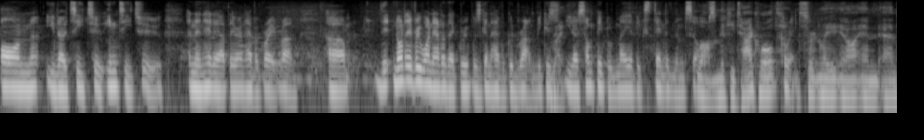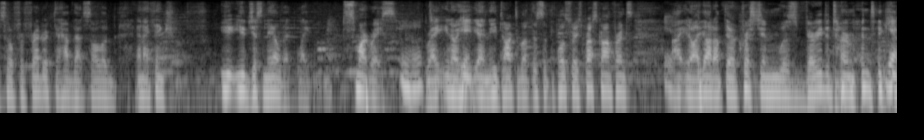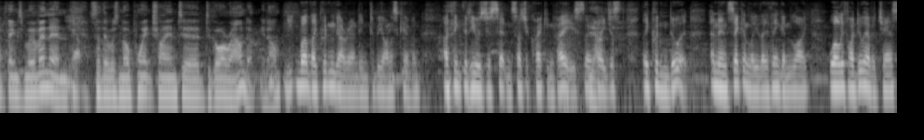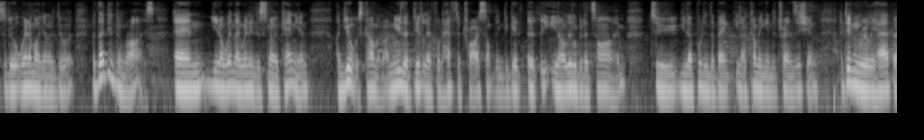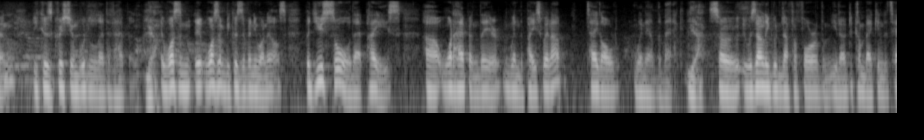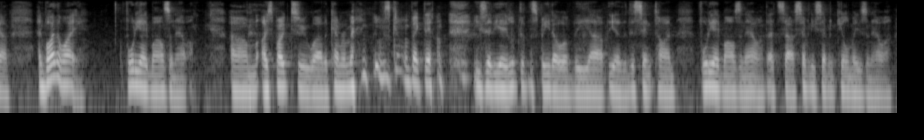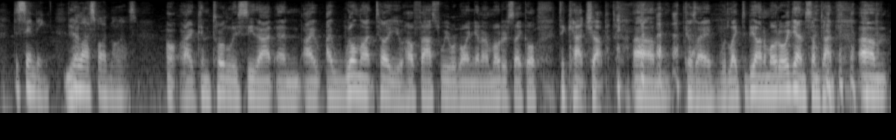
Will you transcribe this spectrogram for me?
on you know T2 in T2 and then head out there and have a great run. Um, that not everyone out of that group was going to have a good run because Right. you know some people may have extended themselves. Well. Mickey Taagholt, Correct. certainly, you know, and and so for Frederic to have that solid, and I think you you just nailed it, like smart race, Mm-hmm. right? You know, he and he talked about this at the post race press conference. Yeah. I, you know, I got up there. Kristian was very determined to keep Yeah. things moving, and Yeah. so there was no point trying to to go around him. You know, Well, they couldn't go around him, to be honest, Kevin. I think that he was just setting such a cracking pace that they just they couldn't do it. And then secondly, they thinking like, well, if I do have a chance to do it, when am I going to do it? But that didn't rise. And you know, when they went into Snow Canyon, I knew it was coming. I knew that Ditlev would have to try something to get uh, you know a little bit of time to you know put in the bank. You know, coming into transition, it didn't really happen because Kristian wouldn't let it happen. Yeah. It wasn't it wasn't because of anyone else. But you saw that pace. Uh, what happened there when the pace went up? Taagholt went out the back. yeah, So it was only good enough for four of them, you know, to come back into town. And by the way, 48 miles an hour. Um, I spoke to uh, the cameraman who was coming back down. He said, yeah, he looked at the speedo of the uh, yeah the descent time, 48 miles an hour. That's uh, 77 kilometers an hour descending in Yeah. the last five miles. Oh, I can totally see that, and I, I will not tell you how fast we were going in our motorcycle to catch up, because I would like to be on a moto again sometime. Um,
